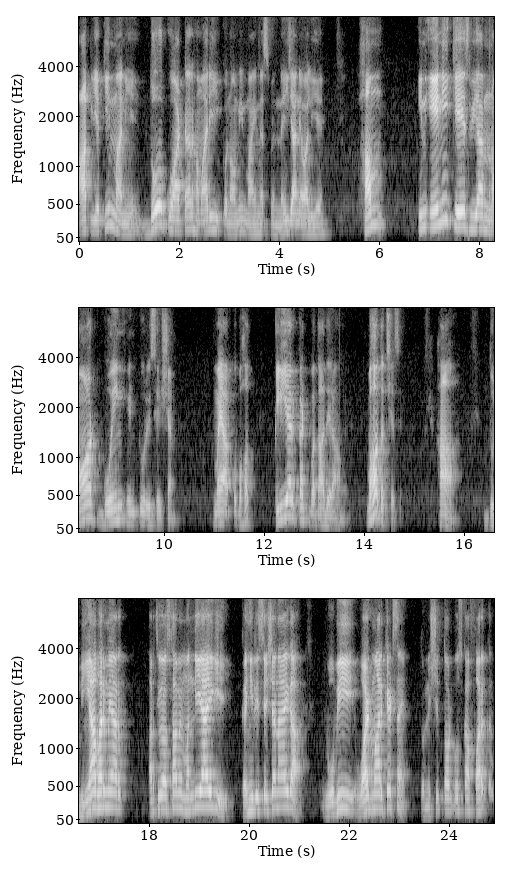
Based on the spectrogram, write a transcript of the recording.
आप यकीन मानिए, दो क्वार्टर हमारी इकोनॉमी माइनस में नहीं जाने वाली है। हम in any case we are not going into recession मैं आपको बहुत क्लियर कट बता दे रहा हूँ, बहुत अच्छे से। हाँ दुनिया भर में अर्थव्यवस्था में मंदी आएगी, कहीं रिसेशन आएगा, वो भी वर्ल्ड मार्केट्स हैं तो निश्चित तौर पर उसका फ़र्क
